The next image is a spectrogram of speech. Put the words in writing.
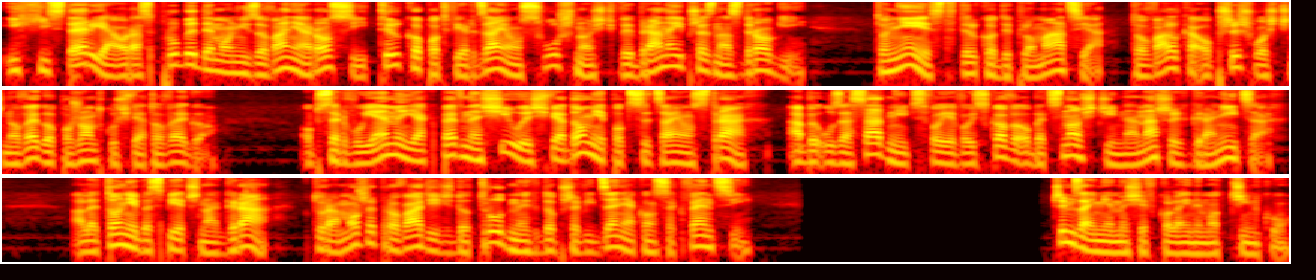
Ich histeria oraz próby demonizowania Rosji tylko potwierdzają słuszność wybranej przez nas drogi. To nie jest tylko dyplomacja, to walka o przyszłość nowego porządku światowego. Obserwujemy, jak pewne siły świadomie podsycają strach, aby uzasadnić swoje wojskowe obecności na naszych granicach. Ale to niebezpieczna gra, która może prowadzić do trudnych do przewidzenia konsekwencji. Czym zajmiemy się w kolejnym odcinku?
